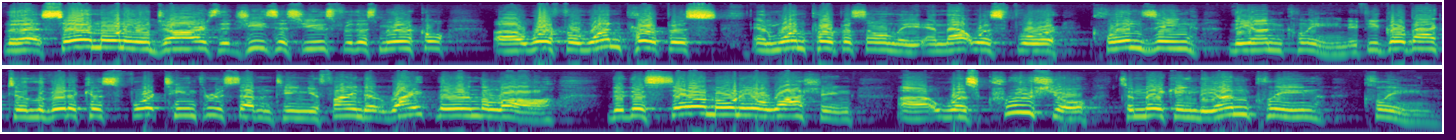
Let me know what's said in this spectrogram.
The ceremonial jars that Jesus used for this miracle uh, were for one purpose and one purpose only, and that was for cleansing the unclean. If you go back to Leviticus 14 through 17, you find it right there in the law that this ceremonial washing uh, was crucial to making the unclean clean.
